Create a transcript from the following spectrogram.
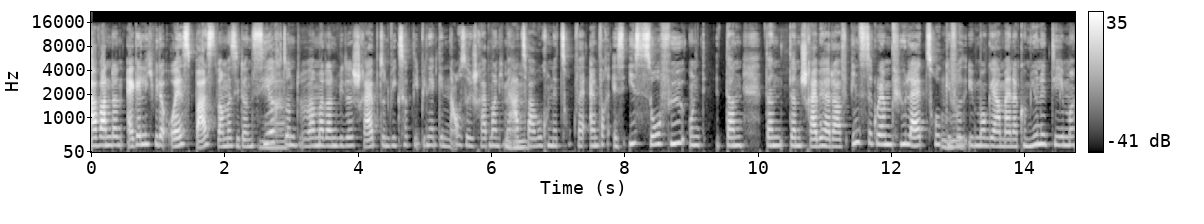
Aber wenn dann eigentlich wieder alles passt, wenn man sie dann sieht Ja. und wenn man dann wieder schreibt. Und wie gesagt, ich bin ja genauso, ich schreibe manchmal Mhm. auch zwei Wochen nicht zurück, weil einfach es ist so viel und dann, dann, dann schreibe ich halt auf Instagram viel Leute zurück. Ich, Mhm. vers- ich mag ja meiner Community immer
